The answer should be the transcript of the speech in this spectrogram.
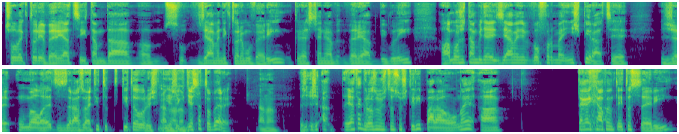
človek, ktorý je veriaci, tam dá um, zjavenie, ktorému verí. Kresťania veria Biblii. Ale môže tam byť aj zjavenie vo forme inšpirácie, že umelec zrazu, aj ty, ty, to hovoríš, ano, že kde sa to bere? Áno. Ja tak rozumiem, že to sú štyri paralelné a tak aj chápem tejto sérii,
